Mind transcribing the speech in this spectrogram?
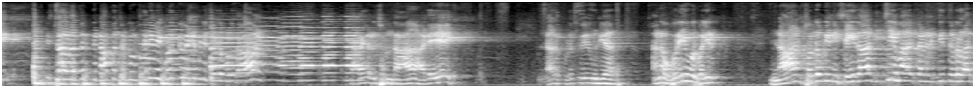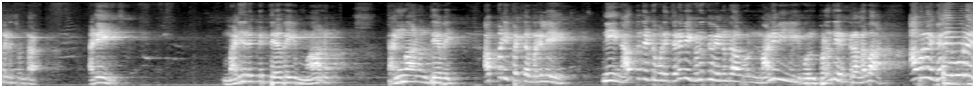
கொண்டிருக்கிறது நாற்பத்தி ரெண்டு தெரிவை கொடுக்க வேண்டும் என்று சொல்ல போதுதான் தரகன் சொன்னா அடே என்னால கொடுக்கவே முடியாது. ஆனா ஒரே ஒரு வழி இருக்கு. நான் சொல்லபடி நீ செய்தால் நிச்சயமாக கண்ணை தீர்த்து என்று சொன்னான். அடே மனிதனுக்கு தேவை மானம் தன்மானம் தேவை. அப்படிப்பட்ட முறையிலே நீ 48 கோடி திறமை கொடுக்க வேண்டும் என்றால் உன் மனைவி உன் குழந்தை இருக்கிற அல்லவா? அவர்களை விரைவுறு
